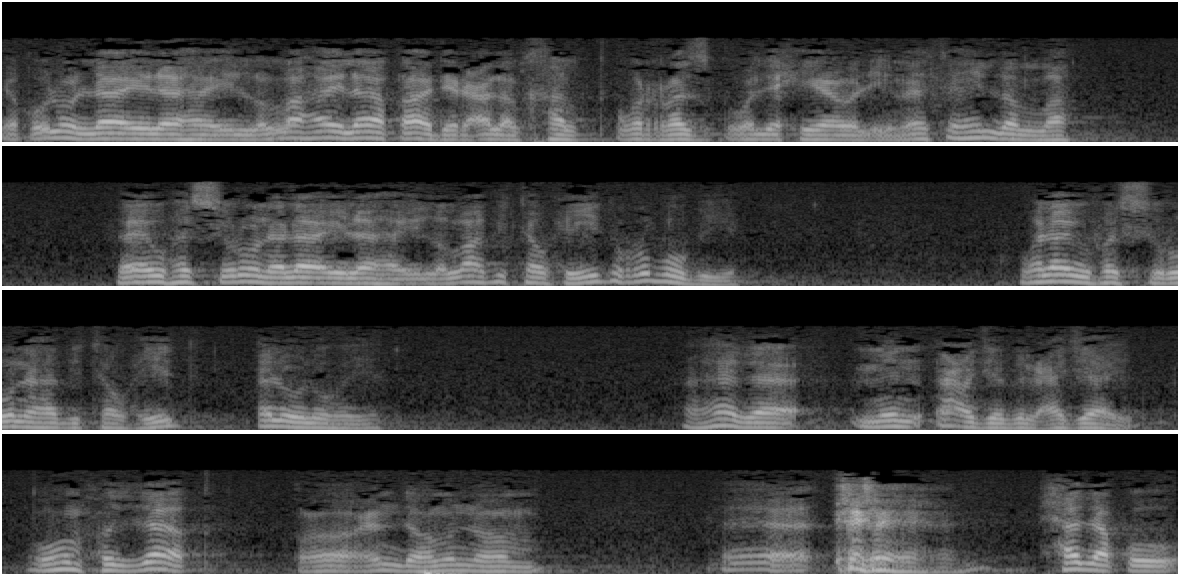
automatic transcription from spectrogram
يقولون لا إله إلا الله أي لا قادر على الخلق والرزق والإحياء والإماتة إلا الله. فيفسرون لا إله إلا الله بتوحيد الربوبية ولا يفسرونها بتوحيد الألوهية. هذا من أعجب العجائب. وهم حذاق وعندهم أنهم آه، حذقوا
